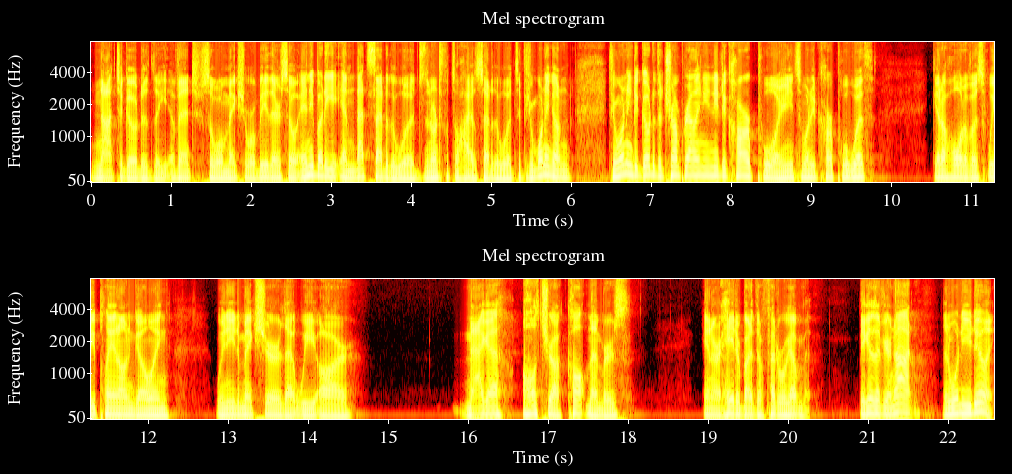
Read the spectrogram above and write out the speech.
not to go to the event. So we'll make sure we'll be there. So anybody in that side of the woods, the Northwest Ohio side of the woods, if you're wanting on, if you're wanting to go to the Trump rally and you need a carpool or you need somebody to carpool with, get a hold of us. We plan on going. We need to make sure that we are MAGA ultra cult members and are hated by the federal government. Because if you're not, then what are you doing?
